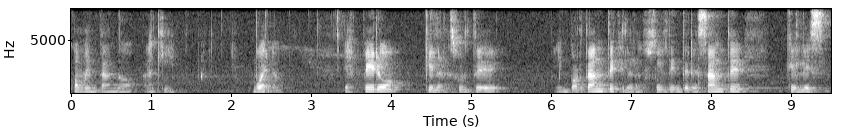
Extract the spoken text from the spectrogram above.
comentando aquí. Bueno, Espero que les resulte importante, que les resulte interesante, que les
